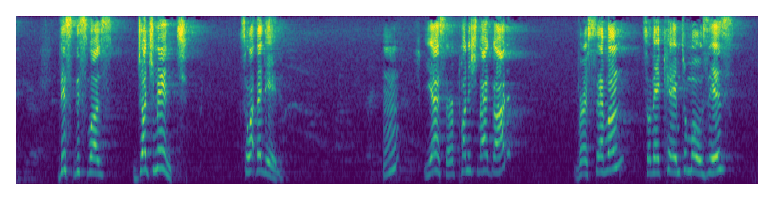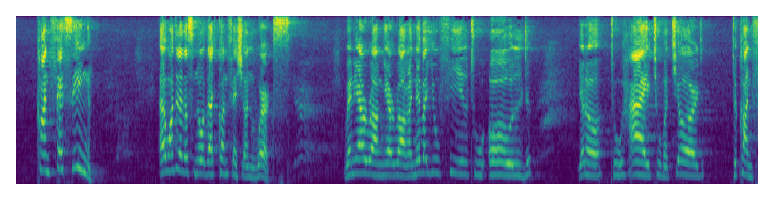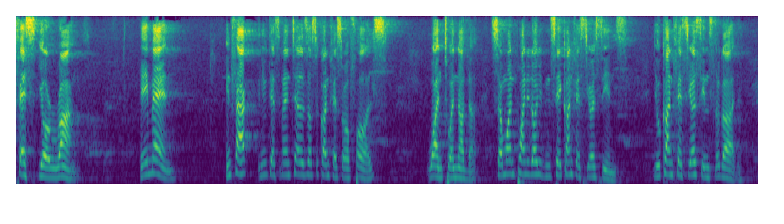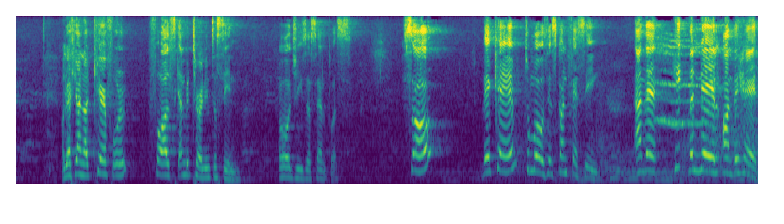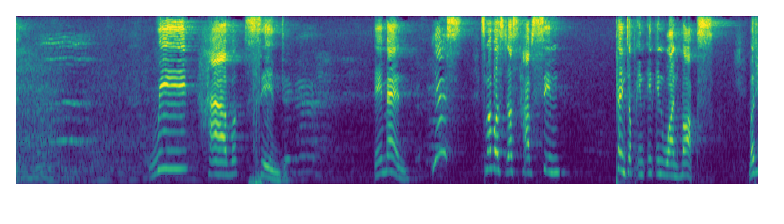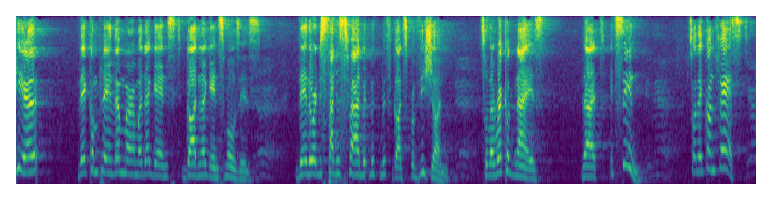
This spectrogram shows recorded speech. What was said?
This, this was judgment. So what they did? Hmm? Yes, they were punished by God. Verse 7 So they came to Moses confessing. I want to let us know that confession works. When you're wrong, you're wrong. And never you feel too old, you know, too high, too matured to confess your wrong. Amen. In fact, the New Testament tells us to confess our faults one to another. Someone pointed out, he didn't say confess your sins. You confess your sins to God. Although if you're not careful, faults can be turned into sin. Oh, Jesus, help us. So, they came to Moses confessing, and they hit the nail on the head. We have sinned. Amen. Yes. Some of us just have sin pent up in, in, in one box. But here, they complained, they murmured against God and against Moses. They, they were dissatisfied with, with, with God's provision. So they recognized that it's sin. So they confessed.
